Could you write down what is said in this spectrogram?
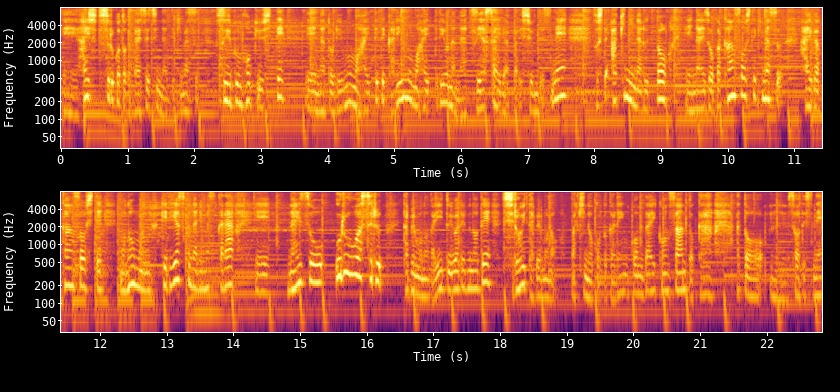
えー、排出することが大切になってきます。水分補給して、えー、ナトリウムも入っててカリウムも入ってるような夏野菜がやっぱり旬ですね。そして秋になると、えー、内臓が乾燥してきます。肺が乾燥して物思いにふけりやすくなりますから、え内臓を潤わせる食べ物がいいと言われるので白い食べ物、まあ、キノコとかレンコン大根さんとかあと、うん、そうですね。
